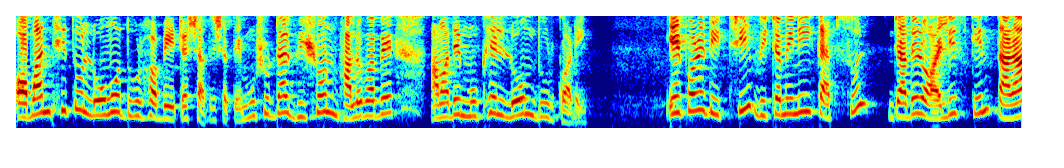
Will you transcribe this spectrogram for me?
অবাঞ্ছিত লোমও দূর হবে এটার সাথে সাথে। মুসুর ডাল ভীষণ ভালোভাবে আমাদের মুখের লোম দূর করে। এরপরে দিচ্ছি ভিটামিন ই ক্যাপসুল, যাদের অয়েলি স্কিন তারা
